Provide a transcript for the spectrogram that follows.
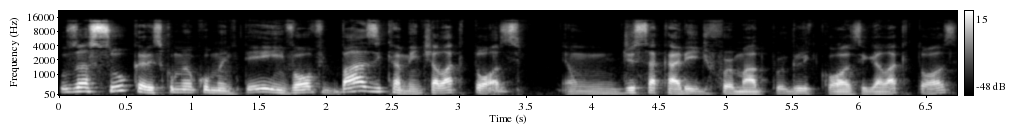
Os açúcares, como eu comentei, envolve basicamente a lactose, é um disacarídeo formado por glicose e galactose.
